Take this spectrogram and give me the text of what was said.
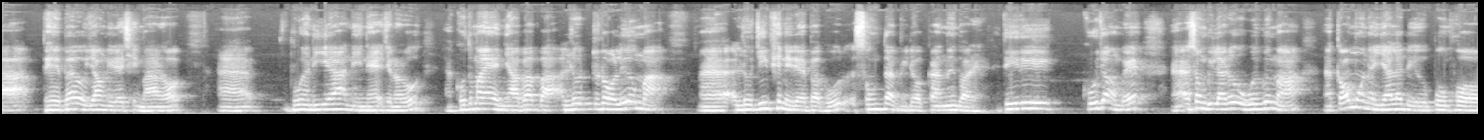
အာဘယ်ဘက်ကိုရောက်နေတဲ့အချိန်မှာတော့အာဘူအန်ဒီယာအနေနဲ့ကျွန်တော်တို့ဂိုးသမားရဲ့ညာဘက်ပါအလွတ်တော်တော်လေးမှအဲအလွတ်ကြီးဖြစ်နေတဲ့ဘက်ကိုအဆုံးသတ်ပြီးတော့ကန်သွင်းသွားတယ်ဒီဒီကိုကြောင့်ပဲအဆွန်ဘီလာတို့အဝေးကွင်းမှာကောင်းမွန်တဲ့ရလဒ်တွေကိုပုံဖော်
